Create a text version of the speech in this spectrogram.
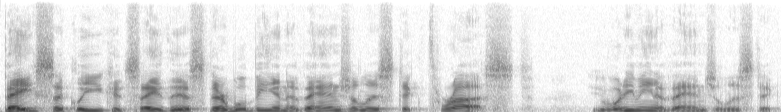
basically, you could say this there will be an evangelistic thrust. What do you mean, evangelistic?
